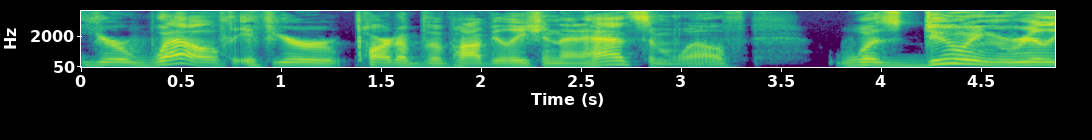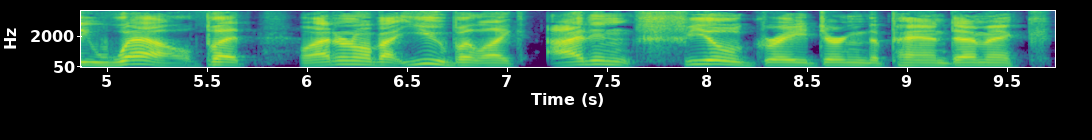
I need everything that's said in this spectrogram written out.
your wealth, if you're part of the population that has some wealth, was doing really well. But well, I don't know about you, but like I didn't feel great during the pandemic,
